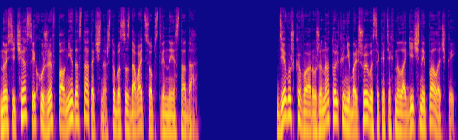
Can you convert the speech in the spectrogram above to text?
Но сейчас их уже вполне достаточно, чтобы создавать собственные стада. Девушка вооружена только небольшой высокотехнологичной палочкой.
